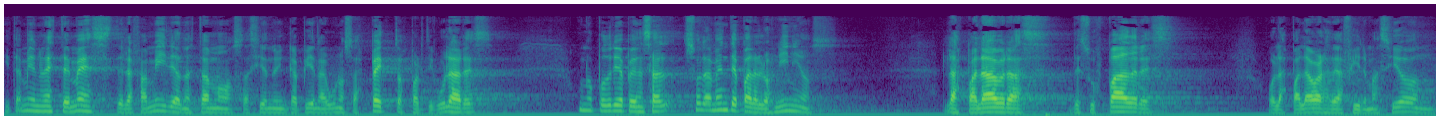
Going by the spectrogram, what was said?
y también en este mes de la familia, donde estamos haciendo hincapié en algunos aspectos particulares, uno podría pensar solamente para los niños las palabras de sus padres o las palabras de afirmación,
